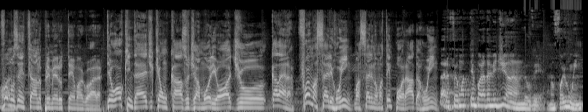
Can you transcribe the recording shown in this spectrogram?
Vamos entrar no primeiro tema agora. The Walking Dead, que é um caso de amor e ódio. Galera, foi uma série ruim? Uma série não, uma temporada ruim? Cara, foi uma temporada mediana, no meu ver. Não foi ruim,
